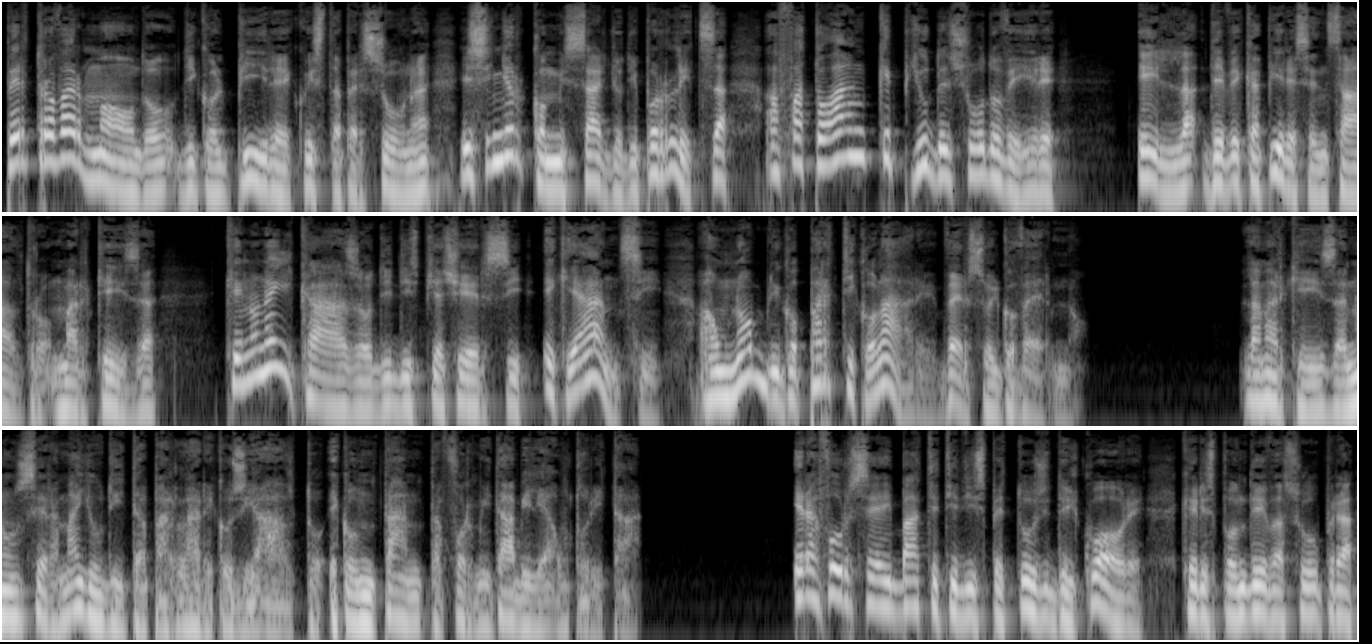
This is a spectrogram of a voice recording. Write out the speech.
Per trovar modo di colpire questa persona, il signor commissario di Porlezza ha fatto anche più del suo dovere. Ella deve capire senz'altro, Marchesa, che non è il caso di dispiacersi e che anzi ha un obbligo particolare verso il governo. La marchesa non s'era mai udita parlare così alto e con tanta formidabile autorità. Era forse ai battiti dispettosi del cuore che rispondeva sopra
